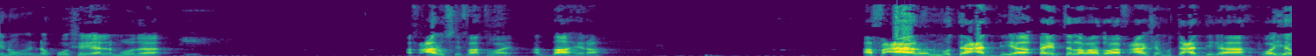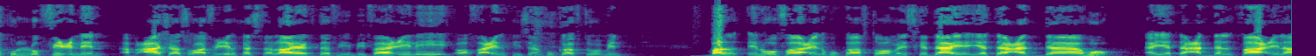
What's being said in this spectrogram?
Inuu indha kuushayaa la moodaa afcaalu sifaat waaye. Addaahira afcaalun mutacadiya qeybta labaad waa afcaasha mutacadiga ah wahiya kullu ficlin afcaashaas waa ficil kasta laa yaktafii bifaacilihi oo faacilkiisaan ku kaaftoomin. Bal inuu faacil ku kaaftoomo iska daaya yatacaddaahu ay yatacadda alfaacila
